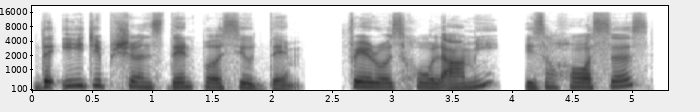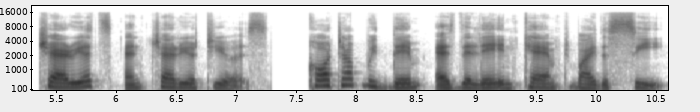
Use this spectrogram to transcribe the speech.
The Egyptians then pursued them, Pharaoh's whole army, his horses, chariots, and charioteers, caught up with them as they lay encamped by the sea,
